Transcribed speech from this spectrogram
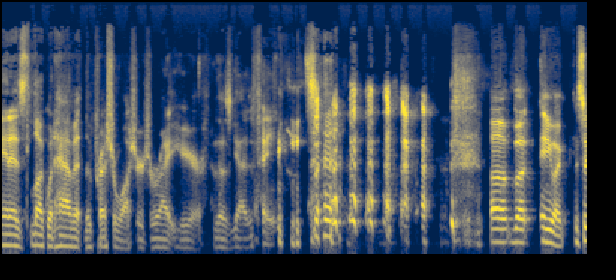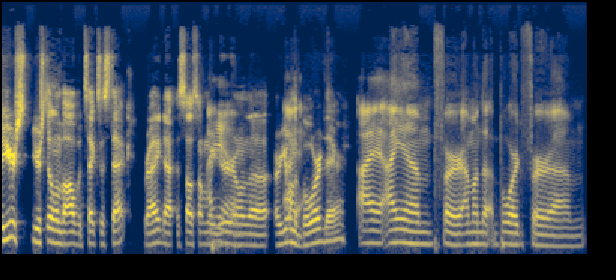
And as luck would have it, the pressure washers are right here. Those guys paint. uh, but anyway, so you're you're still involved with Texas Tech, right? I saw something you're on the. Are you on I, the board there? I I am for. I'm on the board for um,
